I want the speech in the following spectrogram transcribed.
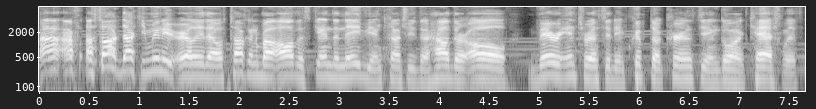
I, I, saw a documentary earlier that was talking about all the Scandinavian countries and how they're all very interested in cryptocurrency and going cashless.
